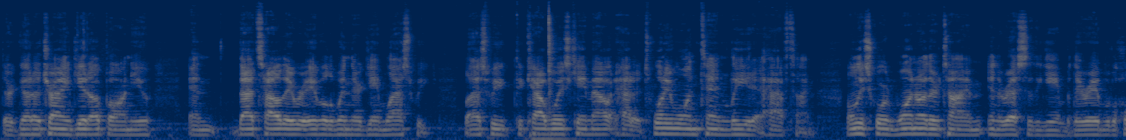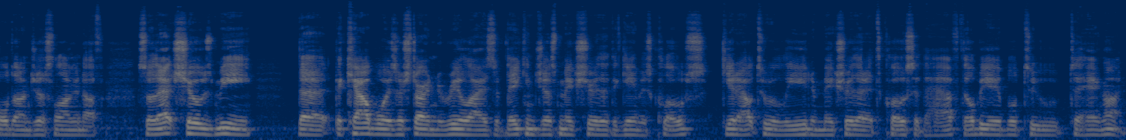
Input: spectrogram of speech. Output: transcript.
They're going to try and get up on you, and that's how they were able to win their game last week. Last week, the Cowboys came out, had a 21 10 lead at halftime. Only scored one other time in the rest of the game, but they were able to hold on just long enough. So that shows me that the Cowboys are starting to realize if they can just make sure that the game is close, get out to a lead, and make sure that it's close at the half, they'll be able to to hang on.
